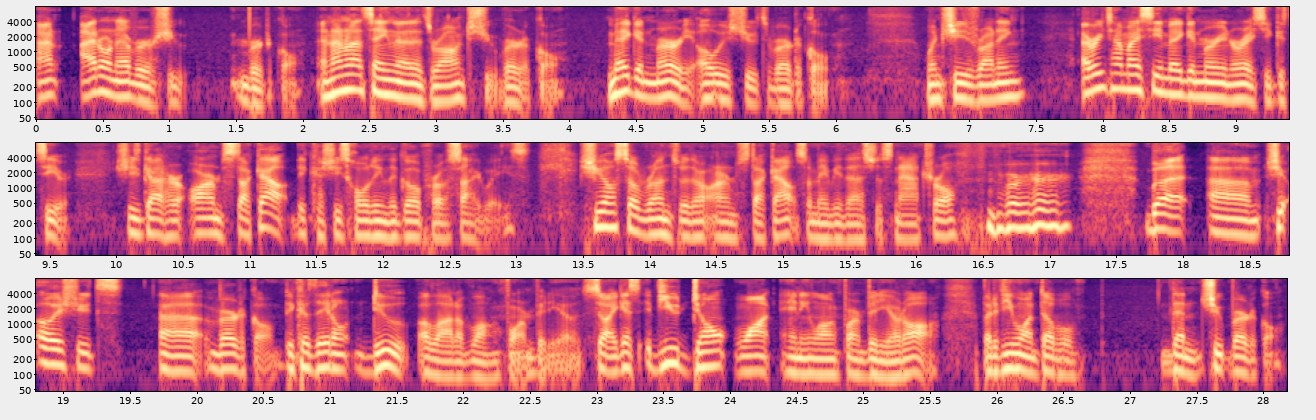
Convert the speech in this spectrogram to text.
I I don't ever shoot vertical, and I'm not saying that it's wrong to shoot vertical. Megan Murray always shoots vertical when she's running. Every time I see Megan Murray in a race, you could see her. She's got her arm stuck out because she's holding the GoPro sideways. She also runs with her arm stuck out, so maybe that's just natural for her. But um, she always shoots uh, vertical because they don't do a lot of long form videos. So I guess if you don't want any long form video at all, but if you want double, then shoot vertical.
